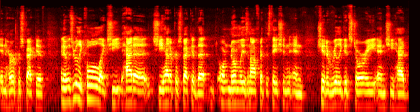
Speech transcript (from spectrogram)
in her perspective, and it was really cool. Like she had a she had a perspective that or- normally isn't offered at the station, and she had a really good story, and she had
